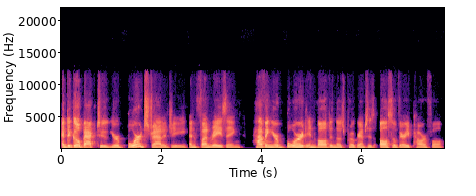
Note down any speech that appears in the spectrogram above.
And to go back to your board strategy and fundraising, having your board involved in those programs is also very powerful.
